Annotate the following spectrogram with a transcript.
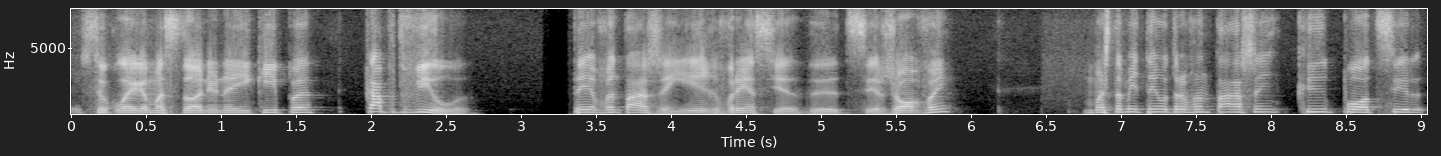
o seu colega macedónio na equipa. Capo de Ville tem a vantagem e a irreverência de, de ser jovem, mas também tem outra vantagem que pode ser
